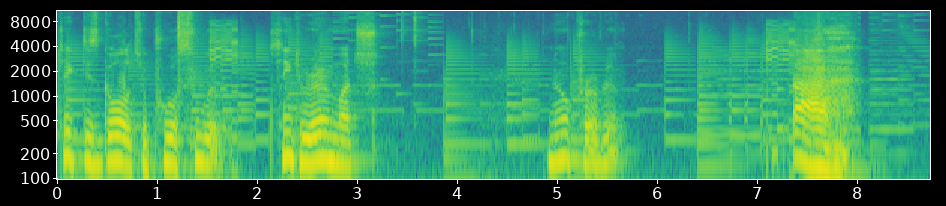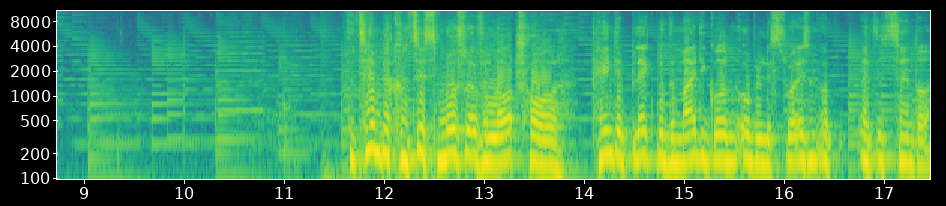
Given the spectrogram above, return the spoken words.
Take this gold, you poor fool. Thank you very much. No problem. Ah! The temple consists mostly of a large hall, painted black with a mighty golden obelisk rising up at its center.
